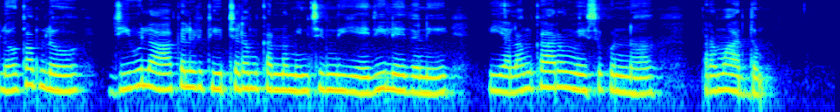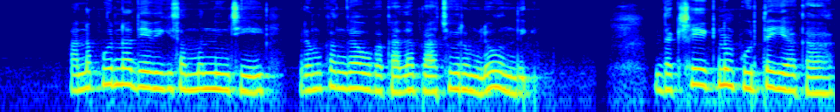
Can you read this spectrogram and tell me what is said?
లోకంలో జీవుల ఆకలిని తీర్చడం కన్నా మించింది ఏదీ లేదని ఈ అలంకారం వేసుకున్న పరమార్థం. అన్నపూర్ణాదేవికి సంబంధించి ప్రముఖంగా ఒక కథ ప్రాచుర్యంలో ఉంది. దక్షయజ్ఞం పూర్తయ్యాక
